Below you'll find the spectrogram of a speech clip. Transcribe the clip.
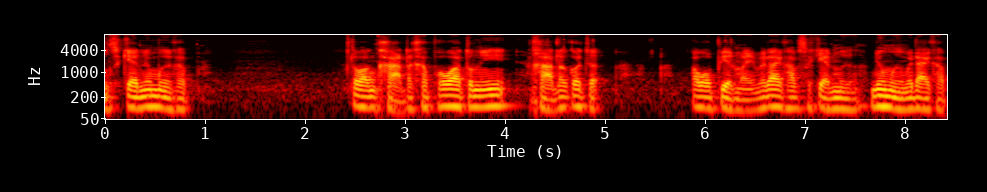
นสแกนนิ้วมือครับ ระวังขาดนะครับ เพราะว่าตัวนี้ขาดแล้วก็จะเอามาเปลี่ยนใหม่ไม่ได้ครับ สแกนมือนิ้วมือไม่ได้ครับ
